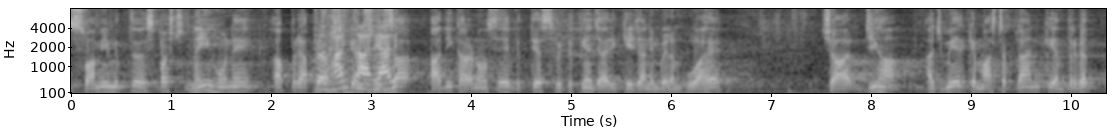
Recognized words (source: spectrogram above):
स्वामित्व स्पष्ट नहीं होने अपर्याप्त आदि कारणों से वित्तीय स्वीकृतियाँ जारी किए जाने में विलम्ब हुआ है। चार जी हाँ अजमेर के मास्टर प्लान के अंतर्गत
